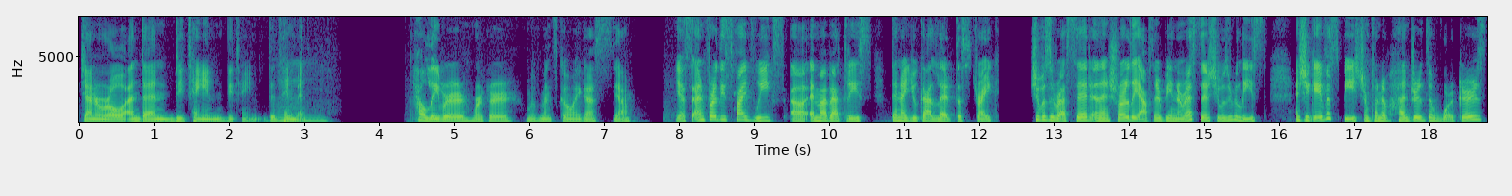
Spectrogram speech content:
general, and then detain, detain, detainment. Mm. How labor worker movements go, I guess. Yeah. Yes. And for these five weeks, uh, Emma Beatriz Tenayuca led the strike. She was arrested, and then shortly after being arrested, she was released. And she gave a speech in front of hundreds of workers.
